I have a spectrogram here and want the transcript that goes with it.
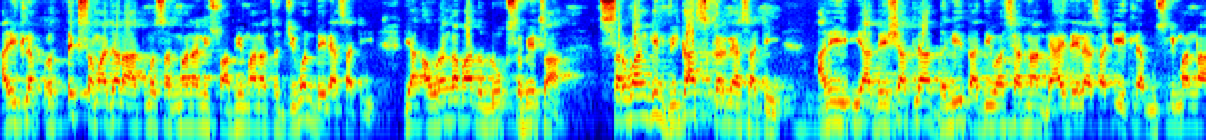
आणि इथल्या प्रत्येक समाजाला आत्मसन्मान आणि स्वाभिमानाचं जीवन देण्यासाठी या औरंगाबाद लोकसभेचा सर्वांगीण विकास करण्यासाठी आणि या देशातल्या दलित आदिवासींना न्याय देण्यासाठी इथल्या मुस्लिमांना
